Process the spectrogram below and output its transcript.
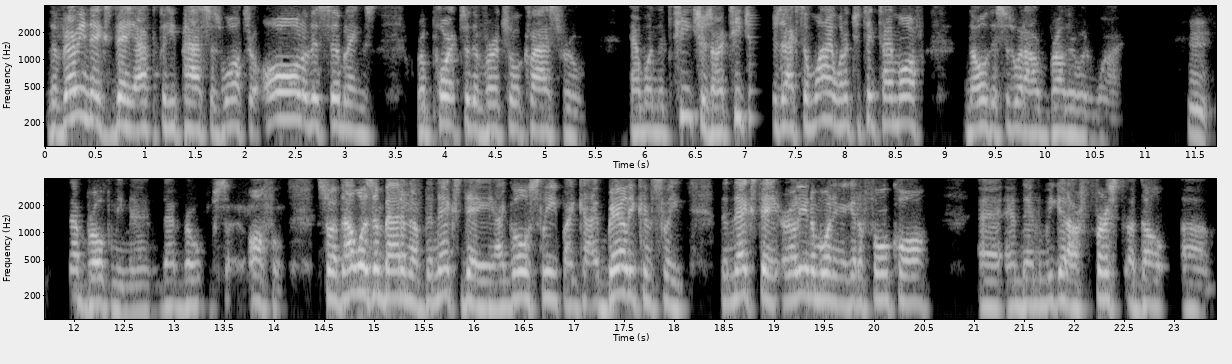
The very next day after he passes Walter, all of his siblings report to the virtual classroom. And when the teachers, our teachers ask them, why? Why don't you take time off? No, this is what our brother would want. Mm that broke me, man. That broke awful. So if that wasn't bad enough, the next day I go sleep. I, I barely can sleep. The next day, early in the morning, I get a phone call, uh, and then we get our first adult um,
